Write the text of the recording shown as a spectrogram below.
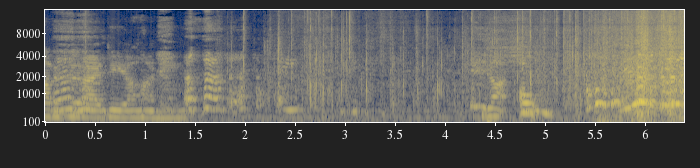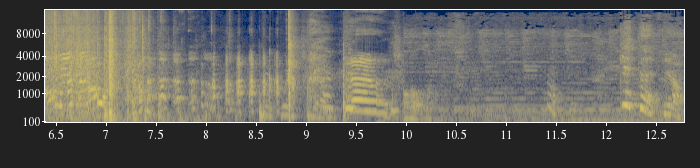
Not a good idea, honey. Not. Oh. oh. Get that down.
